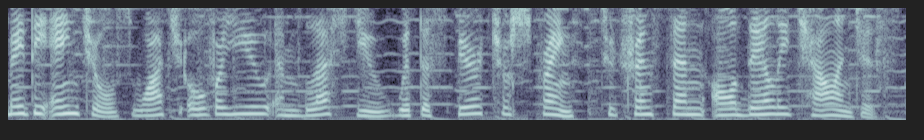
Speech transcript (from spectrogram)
May the angels watch over you and bless you with the spiritual strength to transcend all daily challenges.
